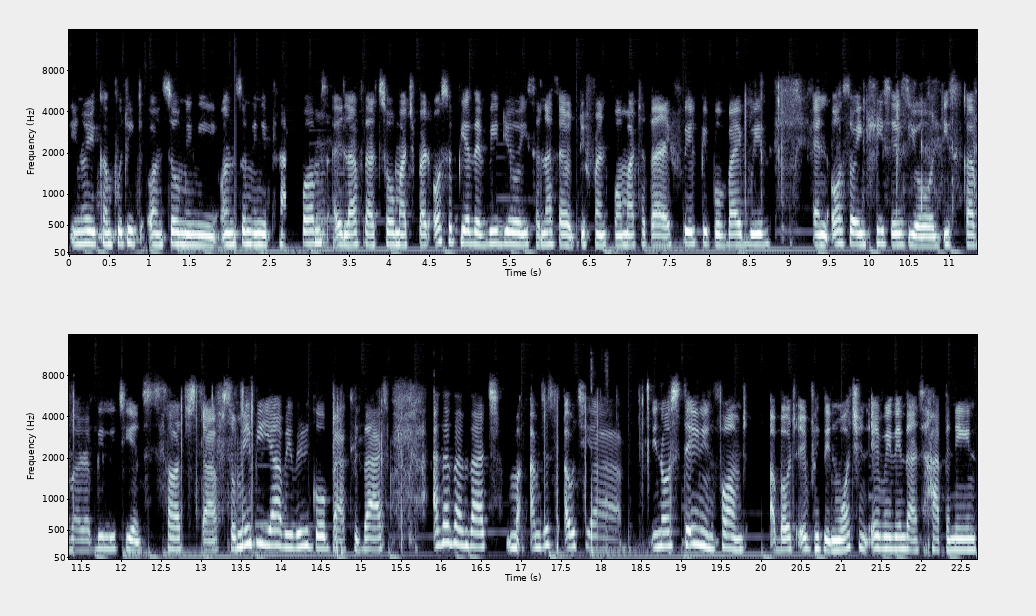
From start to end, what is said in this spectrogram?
you know you can put it on so many on so many platforms. I mm. love that so much. But also pia the video is another different format that I feel people vibe with and also increases your discoverability and such stuff. So maybe yeah we will go back to that. Other than that I'm just out here you know staying informed about everything watching everything that's happening.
